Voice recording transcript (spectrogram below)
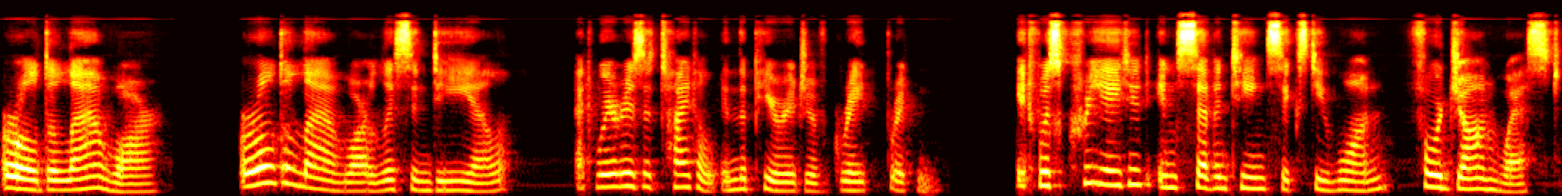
Earl de la Warr. Earl de la Warr Lisson del at where is a title in the peerage of Great Britain. It was created in 1761 for John West,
